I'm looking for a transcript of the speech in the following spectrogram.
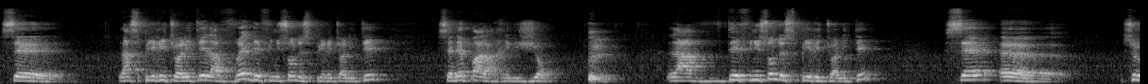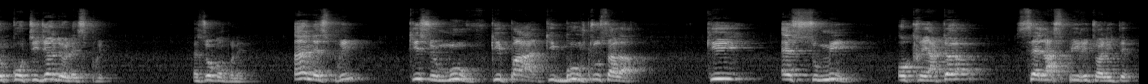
c'est la spiritualité, la vraie définition de spiritualité, ce n'est pas la religion, la définition de spiritualité, euh, c'est le quotidien de l'esprit. Est-ce que vous comprenez? Un esprit qui se mouve, qui parle, qui bouge, tout ça là, qui est soumis au Créateur, c'est la spiritualité.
